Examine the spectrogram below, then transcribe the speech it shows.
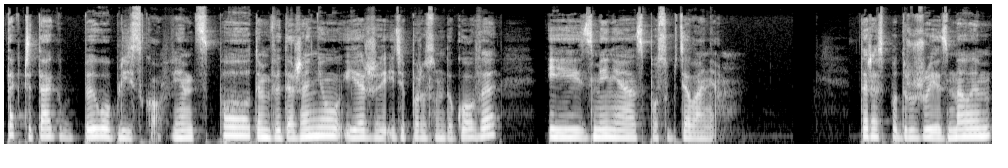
Tak czy tak było blisko, więc po tym wydarzeniu Jerzy idzie po rozum do głowy i zmienia sposób działania. Teraz podróżuje z małym,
